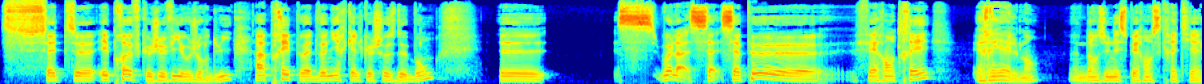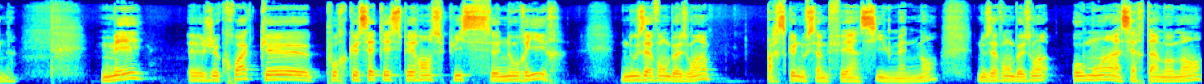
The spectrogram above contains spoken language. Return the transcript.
cette euh, épreuve que je vis aujourd'hui, après peut advenir quelque chose de bon, euh, voilà, ça, peut faire entrer réellement dans une espérance chrétienne. Mais je crois que pour que cette espérance puisse se nourrir, nous avons besoin, parce que nous sommes faits ainsi humainement, nous avons besoin au moins à certains moments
